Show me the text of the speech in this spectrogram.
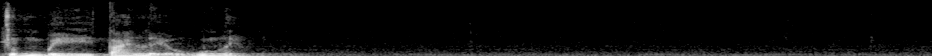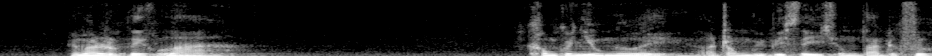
chuẩn bị tài liệu huấn luyện. Nhưng mà rất tiếc là không có nhiều người ở trong BBC chúng ta được phước.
